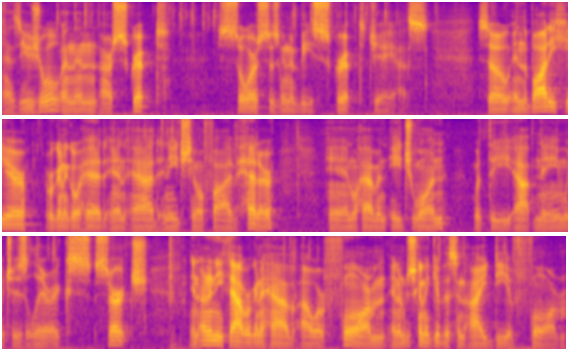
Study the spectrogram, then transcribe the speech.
as usual and then our script source is going to be script.js so in the body here we're going to go ahead and add an HTML5 header and we'll have an h1 with the app name which is lyrics search and underneath that, we're going to have our form, and I'm just going to give this an ID of form.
